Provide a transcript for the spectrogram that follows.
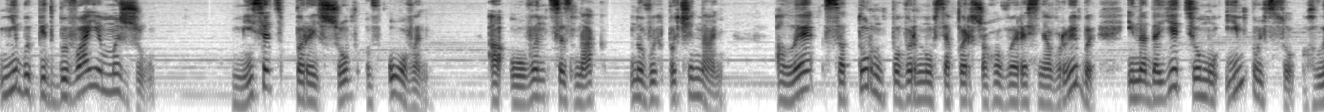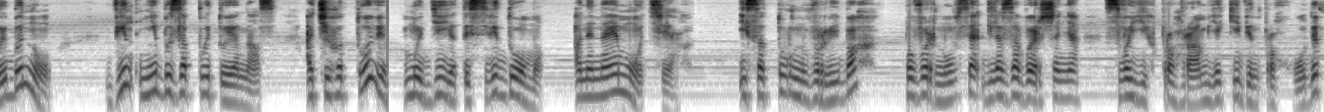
ніби підбиває межу. Місяць перейшов в овен а овен це знак нових починань. Але Сатурн повернувся 1 вересня в риби і надає цьому імпульсу глибину. Він ніби запитує нас, а чи готові ми діяти свідомо, а не на емоціях? І Сатурн в рибах повернувся для завершення своїх програм, які він проходив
